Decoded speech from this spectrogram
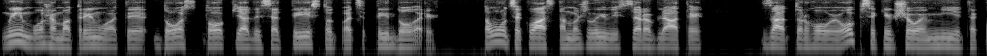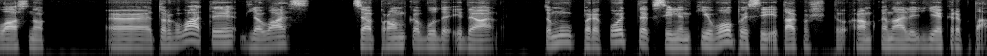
ми можемо отримувати до 150-120 доларів. Тому це класна можливість заробляти за торговий обсяг. Якщо ви вмієте класно е, торгувати, для вас ця промка буде ідеальна. Тому переходьте всі лінки в описі і також в телеграм-каналі є крипта.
